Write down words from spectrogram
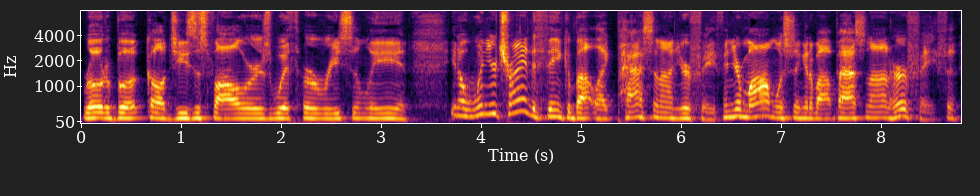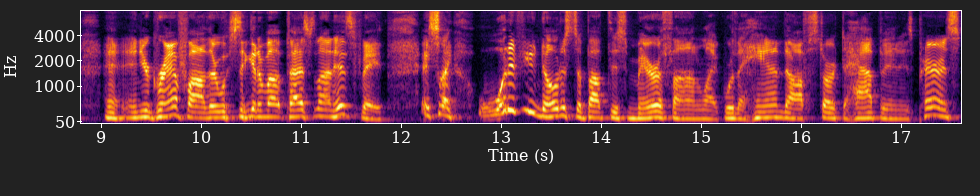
wrote a book called Jesus Followers with her recently. And, you know, when you're trying to think about like passing on your faith, and your mom was thinking about passing on her faith, and, and, and your grandfather was thinking about passing on his faith, it's like, what have you noticed about this marathon, like where the handoffs start to happen? As parents,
